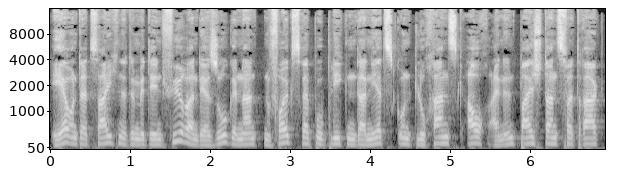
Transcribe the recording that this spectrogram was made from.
Er unterzeichnete mit den Führern der sogenannten Volksrepubliken Donetsk und Luhansk Luhansk auch einen Beistandsvertrag.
